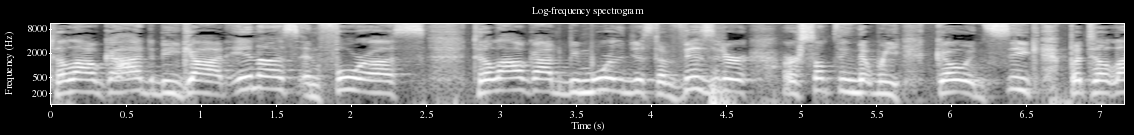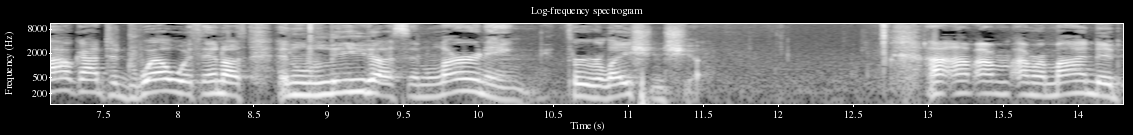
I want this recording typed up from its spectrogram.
To allow God to be God in us and for us, to allow God to be more than just a visitor or something that we go and seek, but to allow God to dwell within us and lead us in learning through relationship. I, am I'm reminded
